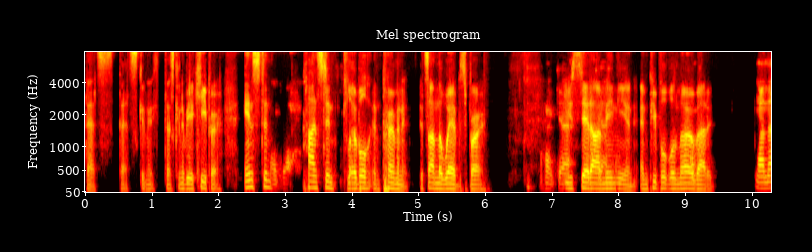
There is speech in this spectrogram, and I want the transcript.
that's that's gonna that's gonna be a keeper. Instant, Okay. constant, global, and permanent. It's on the webs, bro. okay. You said. Armenian, and people will know about it. I know.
